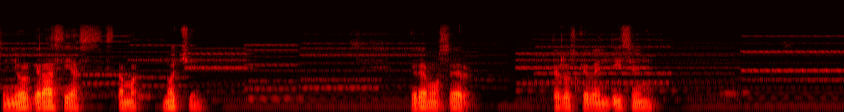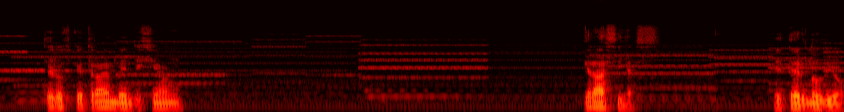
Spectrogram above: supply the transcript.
Señor, gracias esta noche. Queremos ser de los que bendicen de los que traen bendición. Gracias, eterno Dios.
